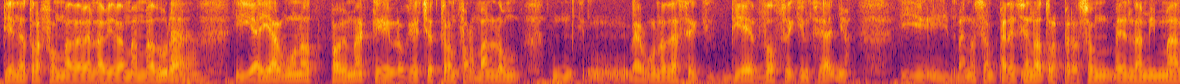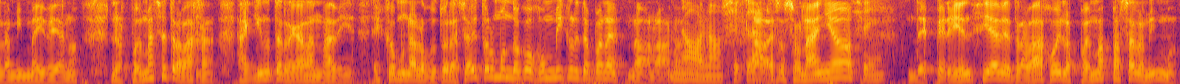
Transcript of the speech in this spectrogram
Tiene otra forma de ver la vida más madura. Claro. Y hay algunos poemas que lo que he hecho es transformarlos, mm, algunos de hace 10, 12, 15 años. Y, y, bueno, se parecen otros, pero son es la misma la misma idea, ¿no? Los poemas se trabajan. Aquí no te regalan nadie. Es como una locutora. Si hoy todo el mundo coge un micro y te pone. No, no, no. No, no, sí, claro. No, esos son años Sí. de experiencia, de trabajo, y los poemas pasa lo mismo.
